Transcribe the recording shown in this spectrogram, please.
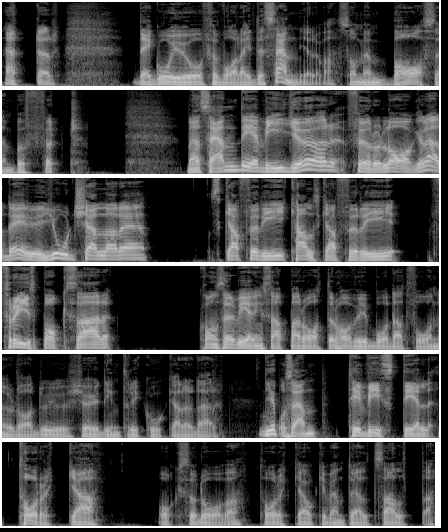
Ärtor. Det går ju att förvara i decennier va? som en bas, en buffert. Men sen det vi gör för att lagra det är ju jordkällare, skafferi, kallskafferi, frysboxar, konserveringsapparater har vi ju båda två nu då. Du kör ju din tryckkokare där. Yep. Och sen till viss del torka också då va. Torka och eventuellt salta.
